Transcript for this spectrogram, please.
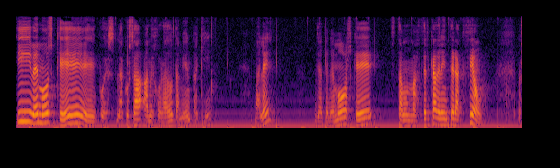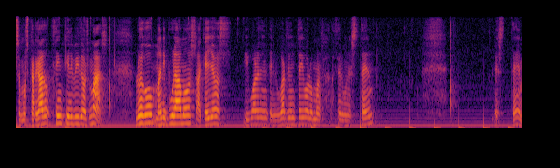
y vemos que pues, la cosa ha mejorado también aquí. ¿Vale? Ya tenemos que estamos más cerca de la interacción. Nos hemos cargado 5 individuos más. Luego manipulamos aquellos, igual en lugar de un table vamos a hacer un stem, stem.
